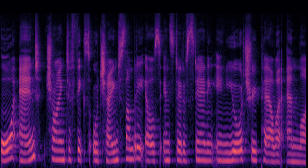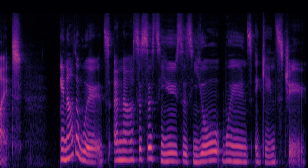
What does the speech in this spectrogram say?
or and trying to fix or change somebody else instead of standing in your true power and light. In other words, a narcissist uses your wounds against you.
